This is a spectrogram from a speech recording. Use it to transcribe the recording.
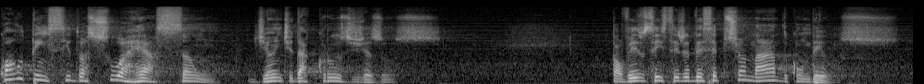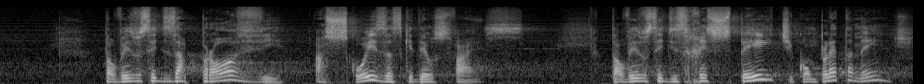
qual tem sido a sua reação diante da cruz de Jesus? Talvez você esteja decepcionado com Deus. Talvez você desaprove as coisas que Deus faz. Talvez você desrespeite completamente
